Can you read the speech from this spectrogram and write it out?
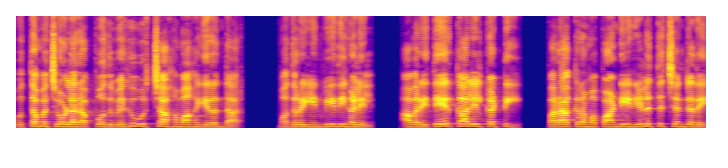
உத்தமச்சோழர் அப்போது வெகு உற்சாகமாக இருந்தார். மதுரையின் வீதிகளில் அவரை தேர்காலில் கட்டி பராக்கிரம பாண்டியன் இழுத்துச் சென்றதை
